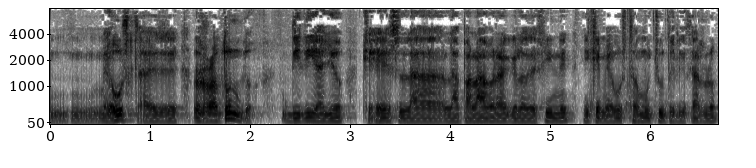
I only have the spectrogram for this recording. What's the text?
me gusta, es rotundo, diría yo, que es la, la, palabra que lo define y que me gusta mucho utilizarlo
